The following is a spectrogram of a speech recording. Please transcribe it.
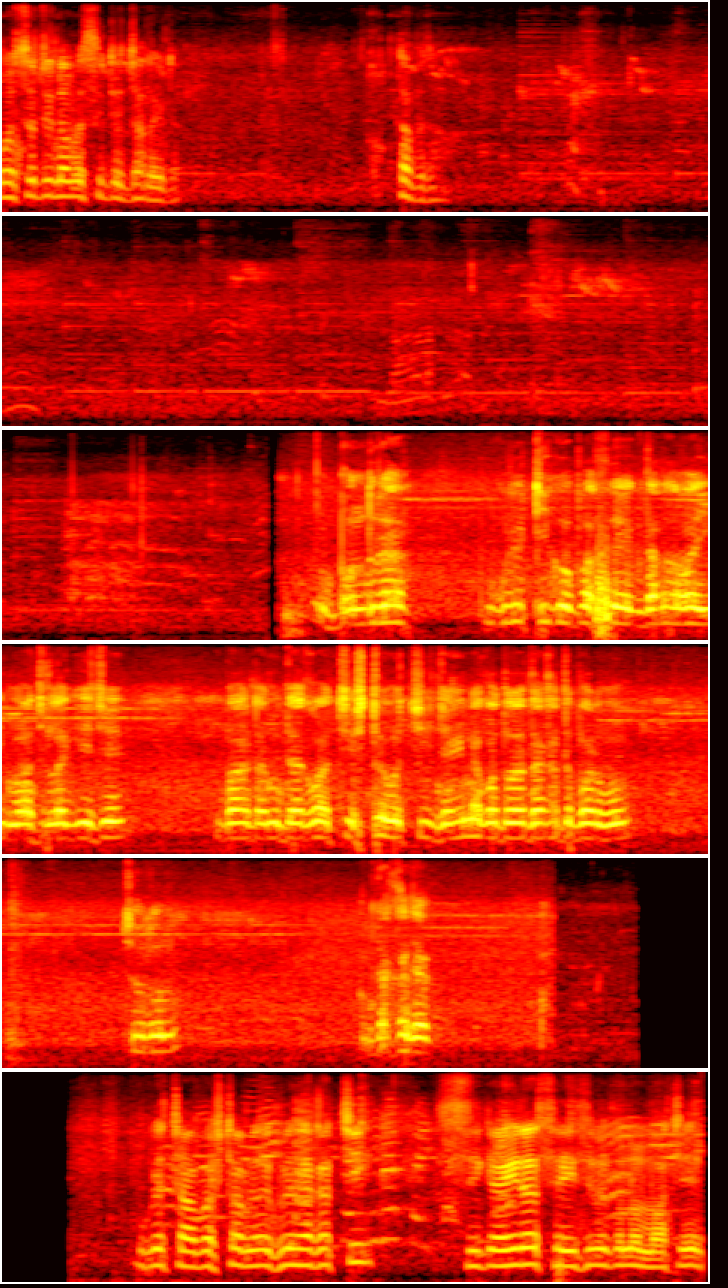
পঁয়ষট্টি নম্বর সিটের জাল এটা। না বন্ধুরা, পুকুরের ঠিক ওপাশে এক দাদাভাই মাছ লাগিয়েছে, বাট আমি দেখাবার চেষ্টা করছি, জানি না কতটা দেখাতে পারব। চলুন, দেখা যাক। পুকুরের চারপাশটা আপনাদের ঘুরে দেখাচ্ছি। শিকারীরা সেই হিসেবে কোনো মাছের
